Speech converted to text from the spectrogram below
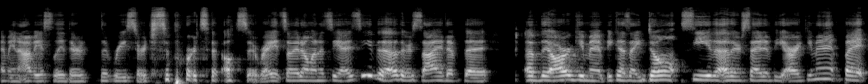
I mean, obviously there, the research supports it also, right? So I don't want to see, I see the other side of the, of the argument because I don't see the other side of the argument, but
